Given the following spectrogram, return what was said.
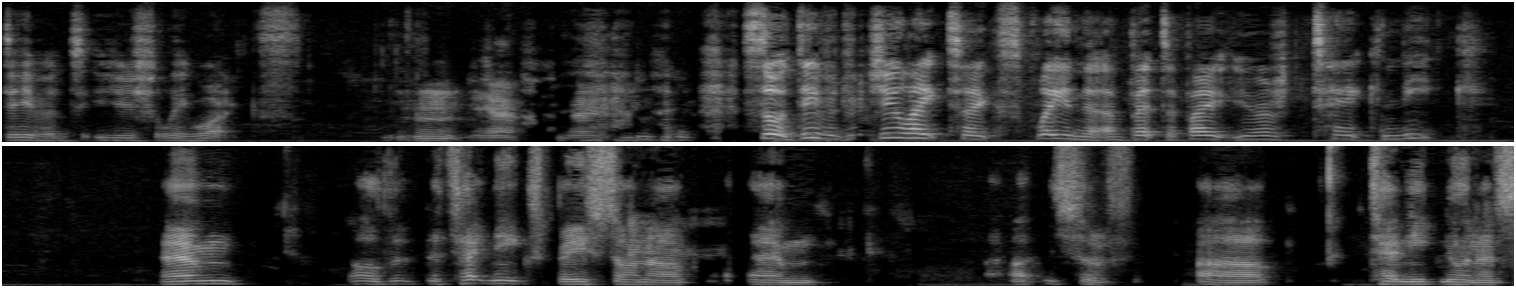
David usually works. hmm yeah, very. So, David, would you like to explain a bit about your technique? Um, well, the, the technique's based on a, um, a sort of uh, technique known as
